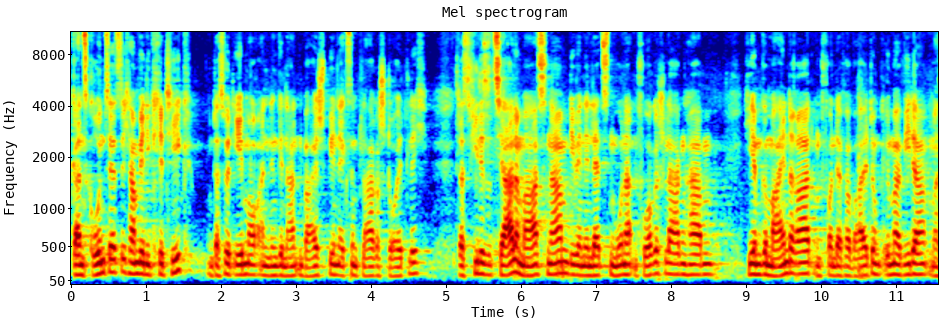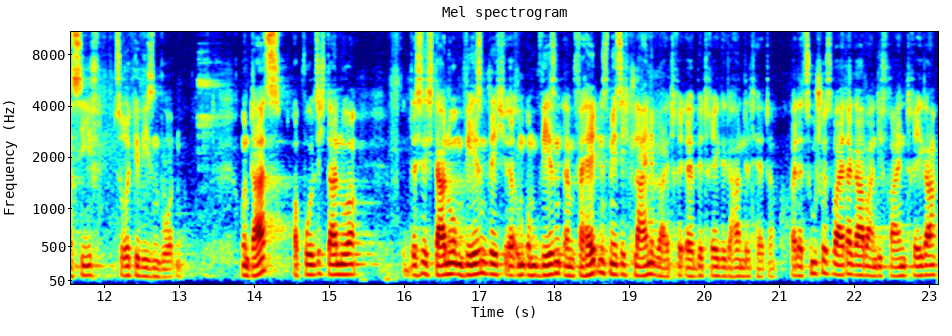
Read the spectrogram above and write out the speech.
Ganz grundsätzlich haben wir die Kritik, und das wird eben auch an den genannten Beispielen exemplarisch deutlich, dass viele soziale Maßnahmen, die wir in den letzten Monaten vorgeschlagen haben, hier im Gemeinderat und von der Verwaltung immer wieder massiv zurückgewiesen wurden. Und das, obwohl sich da nur, dass sich da nur um, wesentlich, äh, um, um wesen, äh, verhältnismäßig kleine äh, Beträge gehandelt hätte. Bei der Zuschussweitergabe an die freien Träger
